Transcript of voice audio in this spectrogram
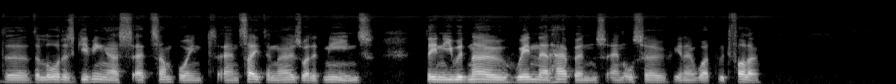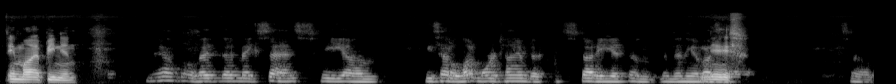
the, the Lord is giving us at some point and Satan knows what it means, then you would know when that happens and also, you know, what would follow, in my opinion. Yeah, well, that, that makes sense. He, um, he's had a lot more time to study it than, than any of us. Yes. have. So,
